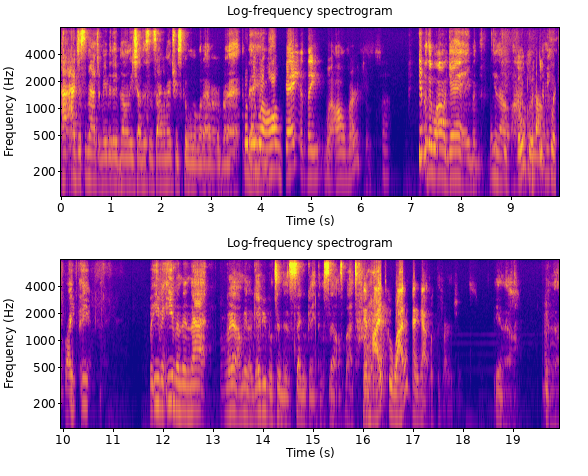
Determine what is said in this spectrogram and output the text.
I, I just imagine maybe they've known each other since elementary school or whatever, but Well, they were all gay and they were all virgins. So. Yeah, but they were all gay. But you know, Those were you know, right there. But even even in that realm, you know, gay people tend to segregate themselves by type. In high school, I didn't hang out with the virgins. you know. You know.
